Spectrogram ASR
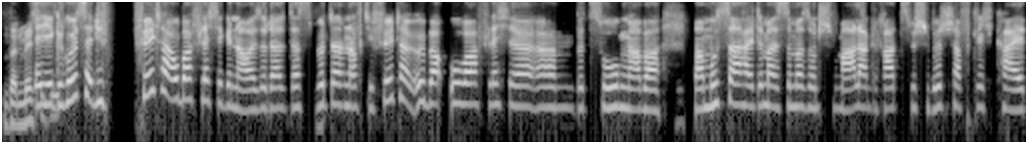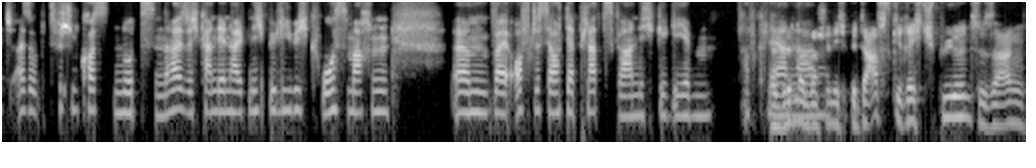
Und dann messe ja, je größer die Filteroberfläche, genau. Also da, das wird dann auf die Filteroberfläche ähm, bezogen, aber man muss da halt immer, es ist immer so ein schmaler Grad zwischen Wirtschaftlichkeit, also zwischen Kosten Nutzen. Ne? Also ich kann den halt nicht beliebig groß machen, ähm, weil oft ist ja auch der Platz gar nicht gegeben. Auf Da würde man wahrscheinlich bedarfsgerecht spülen, zu sagen,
